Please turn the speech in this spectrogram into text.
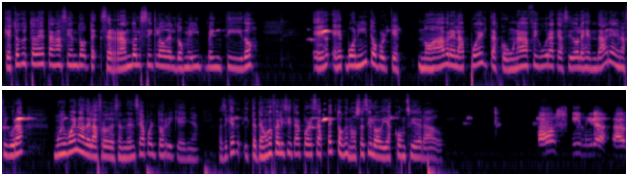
que esto que ustedes están haciendo, cerrando el ciclo del 2022, es, es bonito porque nos abre las puertas con una figura que ha sido legendaria y una figura muy buena de la afrodescendencia puertorriqueña. Así que te tengo que felicitar por ese aspecto que no sé si lo habías considerado. Oh, sí, mira, ah,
